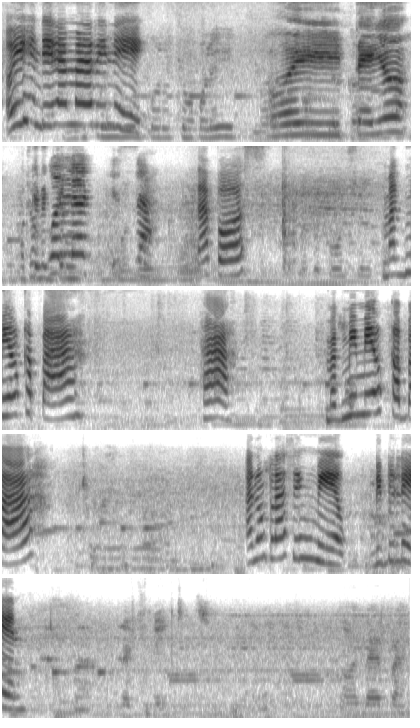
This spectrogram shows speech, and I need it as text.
Oy, hindi na marinig. Puro chocolate. Oy, Teo. Makinig ka. Chocolate isa. Tapos, mag-milk ka pa? Ha? Magmi-milk ka ba? Anong klaseng milk? Bibilin? Bear brand.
